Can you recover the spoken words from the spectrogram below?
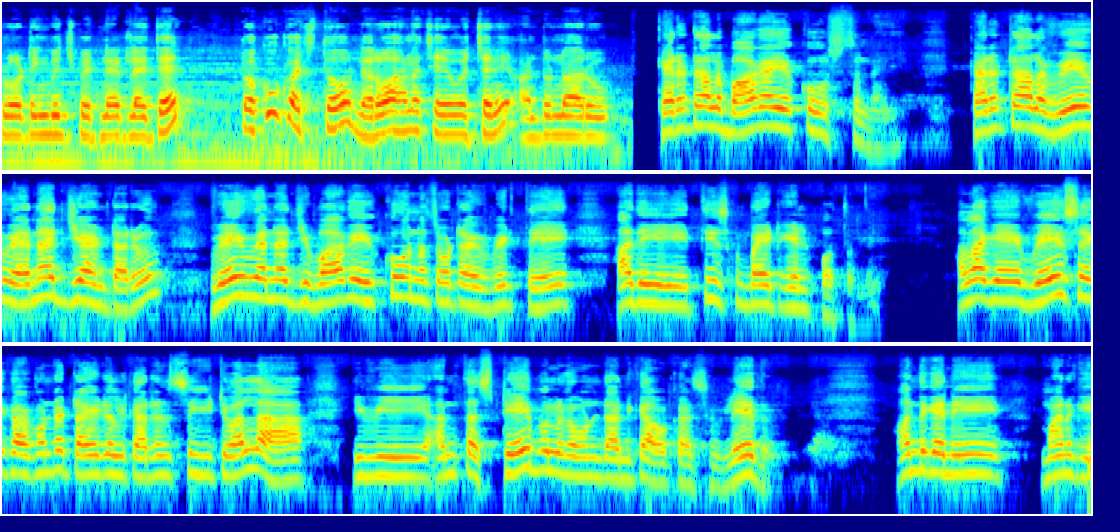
ఫ్లోటింగ్ బ్రిడ్జ్ పెట్టినట్లయితే తక్కువ ఖర్చుతో నిర్వహణ చేయవచ్చని అంటున్నారు. కెరటాలు బాగా ఎక్కువ వస్తున్నాయి. కెరటాల వేవ్ ఎనర్జీ అంటారు. వేవ్ ఎనర్జీ బాగా ఎక్కువ ఉన్న చోట పెడితే అది తీసుకు బయటకు వెళ్ళిపోతుంది. అలాగే వేవ్సే కాకుండా టైడల్ కరెంట్స్ వీటి వల్ల ఇవి అంత స్టేబుల్గా ఉండడానికి అవకాశం లేదు. అందుకని మనకి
